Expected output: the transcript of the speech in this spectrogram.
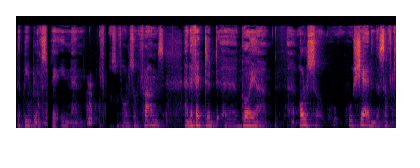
the people of Spain and, of course, also France, and affected uh, Goya uh, also, who, shared in the suffering.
